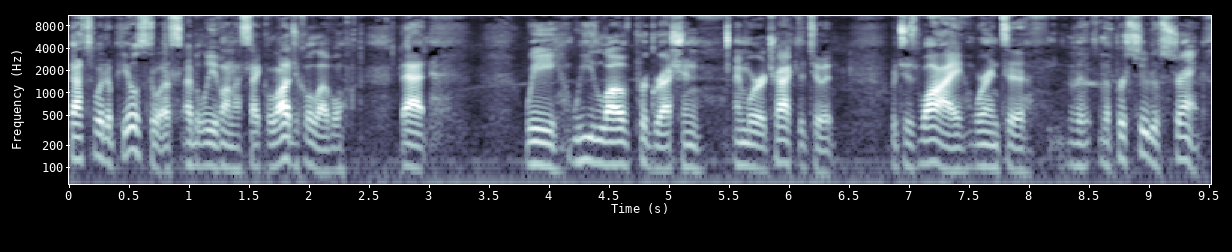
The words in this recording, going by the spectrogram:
That's what appeals to us, I believe, on a psychological level. That we we love progression and we're attracted to it, which is why we're into the, the pursuit of strength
